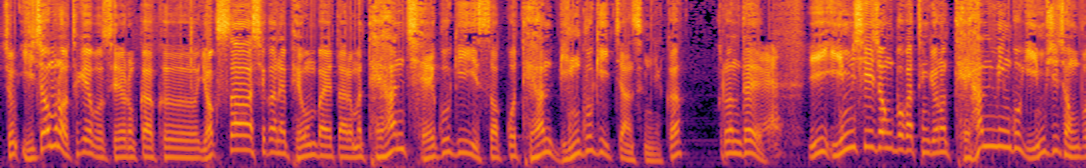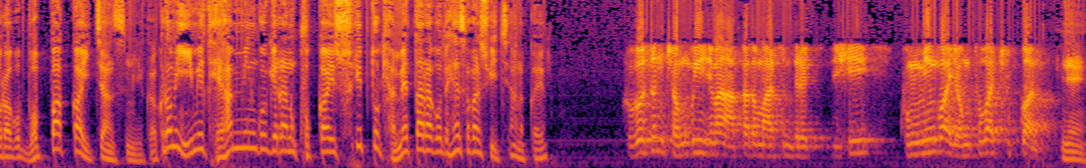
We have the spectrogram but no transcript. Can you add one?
좀 이 점은 어떻게 보세요? 그러니까 그 역사 시간에 배운 바에 따르면 대한 제국이 있었고 대한 민국이 있지 않습니까? 그런데 네. 이 임시정부 같은 경우는 대한민국 임시정부라고 못 바꿔 있지 않습니까? 그러면 이미 대한민국이라는 국가의 수립도 겸했다라고도 해석할 수 있지 않을까요? 그것은 정부이지만 아까도 말씀드렸듯이 국민과 영토와 주권, 네.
